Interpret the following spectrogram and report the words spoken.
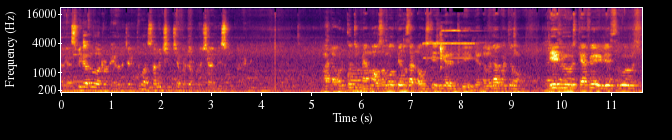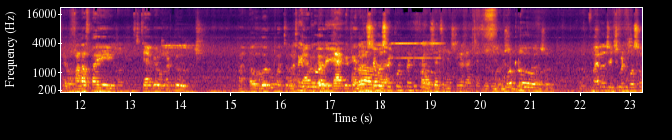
అది ఎస్పీ గారు అటువంటి ఏదైనా జరిగితే వారు సమీక్షించి ఎప్పటికప్పుడు విషయాన్ని తీసుకుంటారండి. మా టౌన్ కొంచెం మేము అవసరం అవుతాము సార్ టౌన్ స్టేషన్ కదండి. ఇది జనరల్గా కొంచెం విలేజ్ స్టాఫే మండల స్థాయి స్టాఫే ఉన్నట్టు మన టౌన్ వరకు కొంచెం జడ్జిమెంట్ కోసం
